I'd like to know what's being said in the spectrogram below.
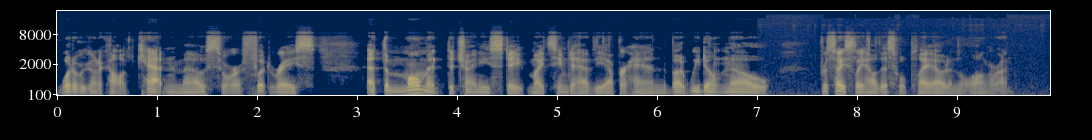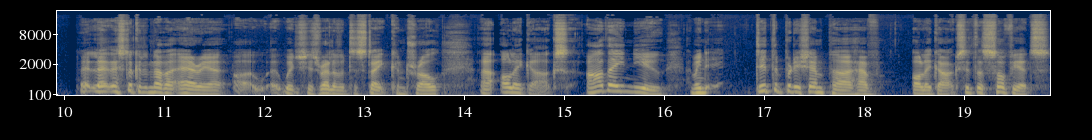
what are we going to call it, cat and mouse or a foot race? At the moment, the Chinese state might seem to have the upper hand, but we don't know precisely how this will play out in the long run. Let's look at another area uh, which is relevant to state control. Uh, oligarchs. Are they new? I mean, did the British Empire have oligarchs? Did the Soviets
